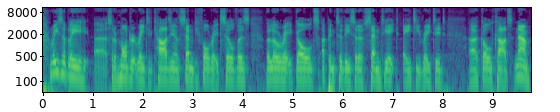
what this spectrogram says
reasonably uh, sort of moderate rated cards, you know, 74 rated silvers, the lower rated golds, up into the sort of 78, 80 rated uh, gold cards. Now,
